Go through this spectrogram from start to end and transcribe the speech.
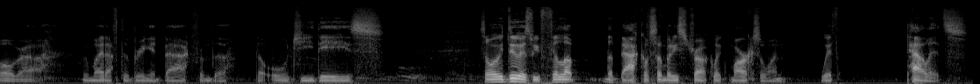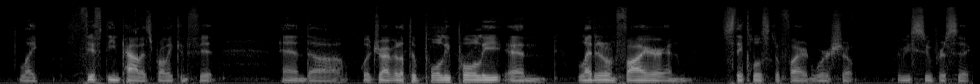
Oh, we might have to bring it back from the the OG days. So what we do is we fill up the back of somebody's truck, like Mark's one, with pallets, like 15 pallets probably can fit, and uh, we'll drive it up to Poli Poli and light it on fire and stay close to the fire and worship. It'd be super sick.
